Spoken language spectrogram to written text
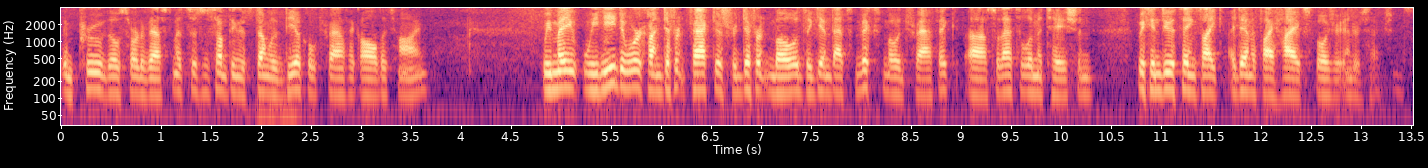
improve those sort of estimates. This is something that's done with vehicle traffic all the time. We, may, we need to work on different factors for different modes. Again, that's mixed mode traffic, uh, so that's a limitation. We can do things like identify high exposure intersections.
